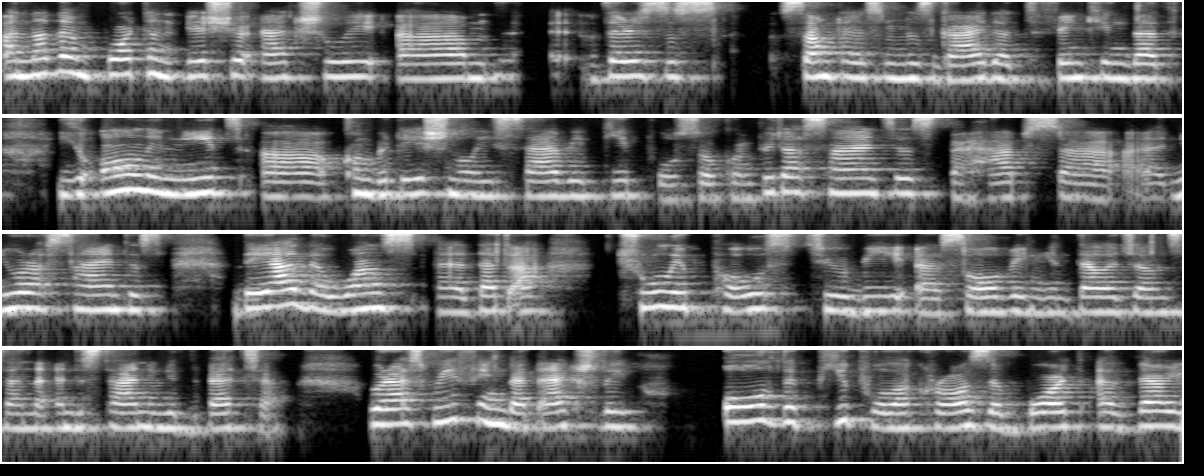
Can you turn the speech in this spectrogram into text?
Another important issue, actually, um, there's this sometimes misguided thinking that you only need uh, computationally savvy people. So computer scientists, perhaps uh, neuroscientists, they are the ones uh, that are truly posed to be uh, solving intelligence and understanding it better. Whereas we think that actually all the people across the board are very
